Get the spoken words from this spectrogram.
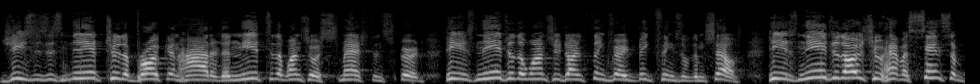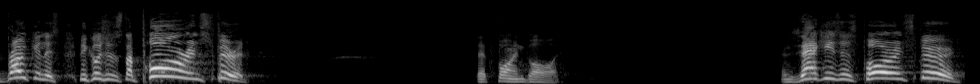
Jesus is near to the brokenhearted and near to the ones who are smashed in spirit. He is near to the ones who don't think very big things of themselves. He is near to those who have a sense of brokenness because it's the poor in spirit that find God. And Zacchaeus is poor in spirit.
